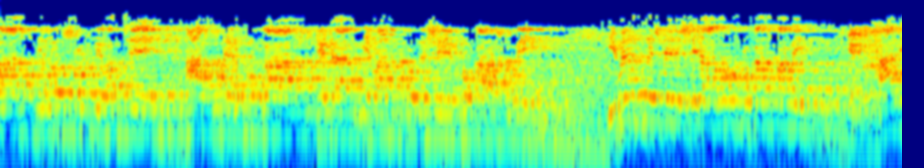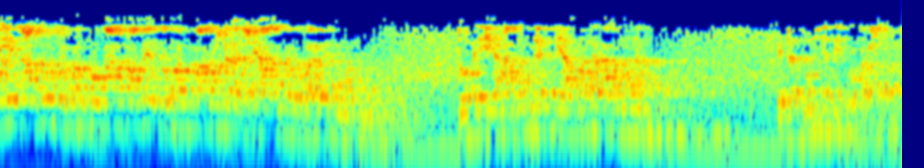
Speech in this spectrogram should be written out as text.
লাস্ট নিদর্শনটি হচ্ছে আগুনের প্রকাশ যেটা ইমান প্রদেশে প্রকাশ হবে ইমান দেশে সে আগুন প্রকাশ পাবে আর এই আগুন যখন প্রকাশ পাবে তখন মানুষেরা সে আগুনের ভয়ে মরবে তবে এই আগুনটা কি আমাদের আগুন না এটা দুনিয়াতেই প্রকাশ পাবে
